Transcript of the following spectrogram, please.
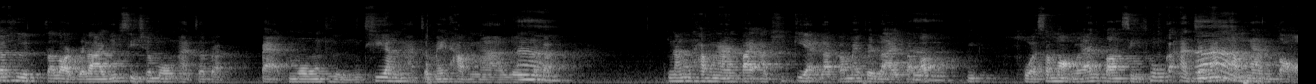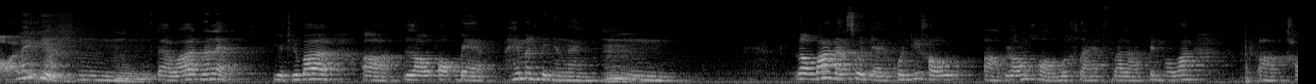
ก็คือตลอดเวลา 24 ชั่วโมง อาจจะแบบ8โมงถึงเที่ยงอาจจะไม่ทำงานเลยอ่าแต่แบบนั่งทำงานไปเอาขี้เกียจแล้วก็ไม่เป็นไร แต่ว่าอ่าหัวสมองแล่นตอนสี่ทุ่มก็อาจจะนั่งอ่าทำงานต่ออะไรไม่ผิเงี้ดยอืมอืมแต่ว่านั่นแหละ อยู่ที่ว่าเออเราออกแบบให้มันเป็นยังไงอืมอืมเราว่านะส่วนใหญ่คนที่เขาเอ่อร้องขอ work life balance เป็นเพราะว่าเอ่อเขา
